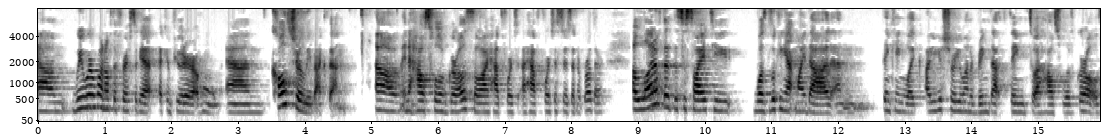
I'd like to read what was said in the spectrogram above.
Um, we were one of the first to get a computer at home. And culturally back then, um, in a house full of girls, so I had four, I have four sisters and a brother. A lot of the, the society was looking at my dad and thinking like, are you sure you want to bring that thing to a house full of girls?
